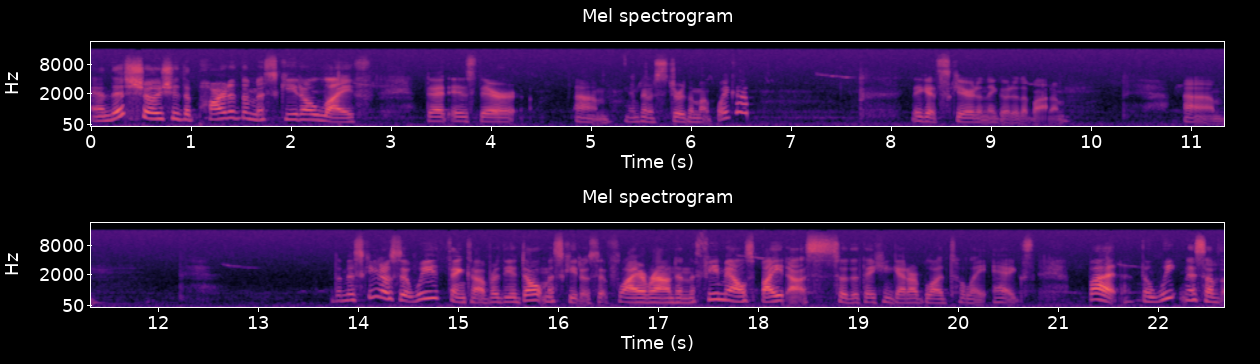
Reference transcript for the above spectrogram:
And this shows you the part of the mosquito life that is their, um, I'm going to stir them up. Wake up. They get scared and they go to the bottom. Um, the mosquitoes that we think of are the adult mosquitoes that fly around and the females bite us so that they can get our blood to lay eggs. But the weakness of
